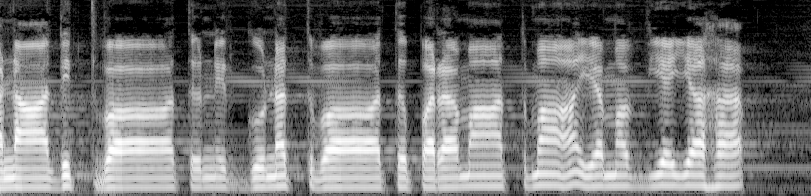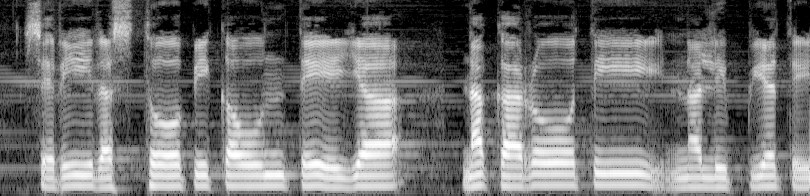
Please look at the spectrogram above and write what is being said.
अनादित्वात् निर्गुणत्वात् परमात्मायमव्ययः शरीरस्थोऽपि कौन्तेय न करोति न लिप्यते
